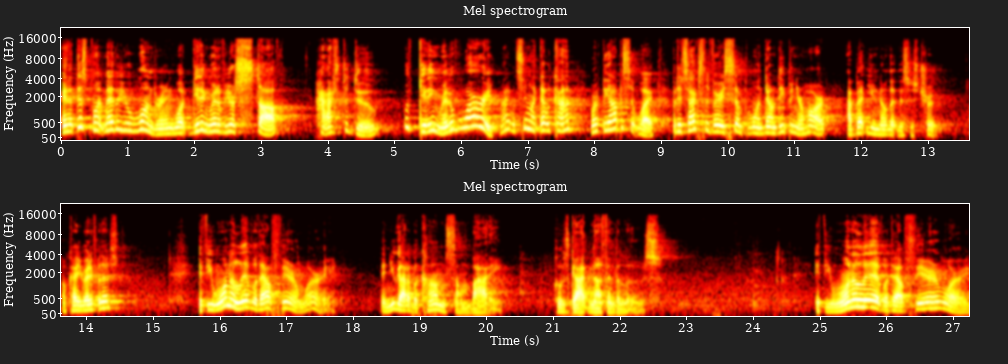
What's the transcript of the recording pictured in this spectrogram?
And at this point, maybe you're wondering what getting rid of your stuff has to do with getting rid of worry, right? It would seem like that would kind of work the opposite way. But it's actually very simple, and down deep in your heart, I bet you know that this is true. Okay, you ready for this? If you want to live without fear and worry, then you got to become somebody who's got nothing to lose. If you want to live without fear and worry,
